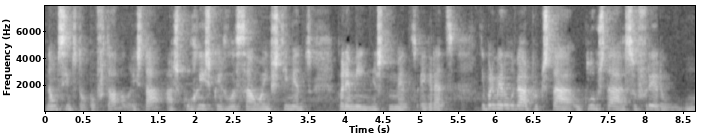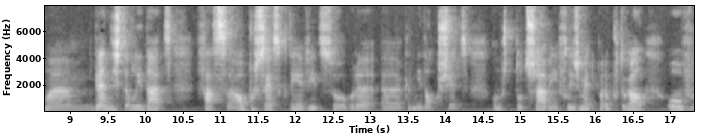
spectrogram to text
não me sinto tão confortável, aí está, acho que o risco em relação ao investimento para mim neste momento é grande. Em primeiro lugar, porque está, o clube está a sofrer uma grande instabilidade face ao processo que tem havido sobre a Academia de Alcochete. Como todos sabem, infelizmente para Portugal houve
